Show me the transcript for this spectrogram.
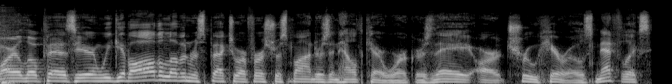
Mario Lopez here, and we give all the love and respect to our first responders and healthcare workers. They are true heroes. Netflix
